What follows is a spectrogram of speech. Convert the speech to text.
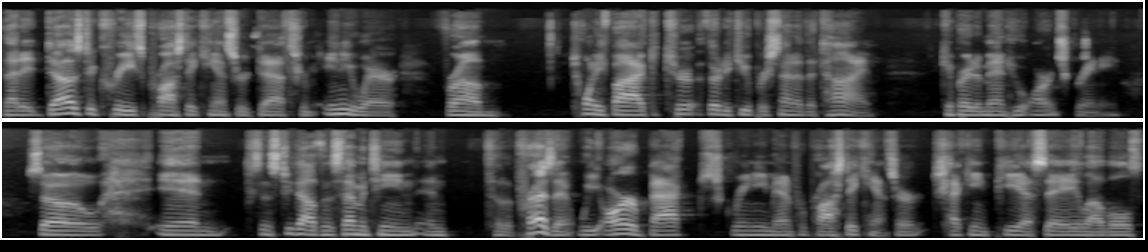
that it does decrease prostate cancer deaths from anywhere from 25 to 32% of the time compared to men who aren't screening. So in since 2017 and to the present, we are back screening men for prostate cancer, checking PSA levels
